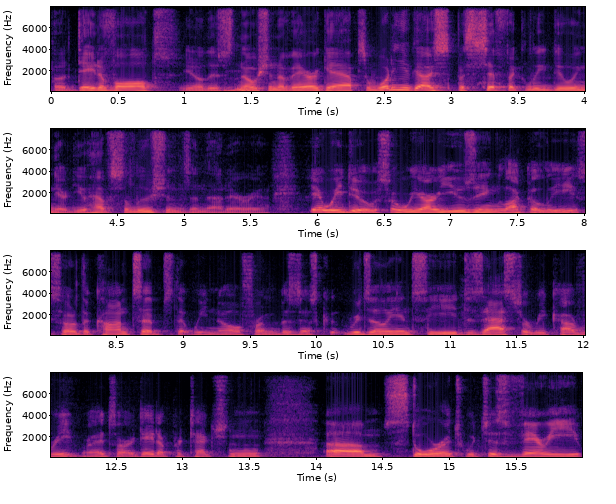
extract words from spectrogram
uh, data vault, you know, this notion of air gaps. What are you guys specifically doing there? Do you have solutions in that area? Yeah, we do. So we are using, luckily, sort of the concepts that we know from business resiliency, disaster recovery, right? So our data protection um, storage, which is very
